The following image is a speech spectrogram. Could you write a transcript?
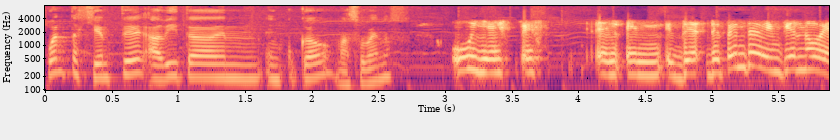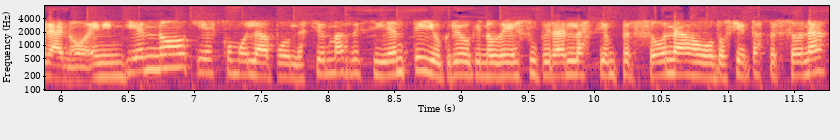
¿Cuánta gente habita en, en Cucao, más o menos? Uy, es, es depende de invierno o verano. En invierno, que es como la población más residente, yo creo que no debe superar las 100 personas o 200 personas.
